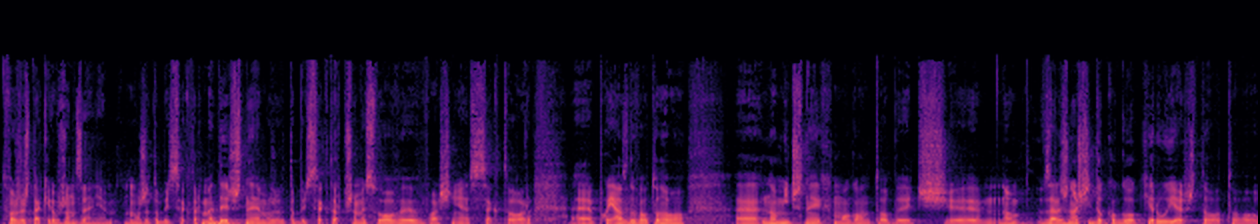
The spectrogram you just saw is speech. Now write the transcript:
tworzysz takie urządzenie. Może to być sektor medyczny, może to być sektor przemysłowy, właśnie sektor e, pojazdów autonomicznych, mogą to być, e, no, w zależności do kogo kierujesz to, to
